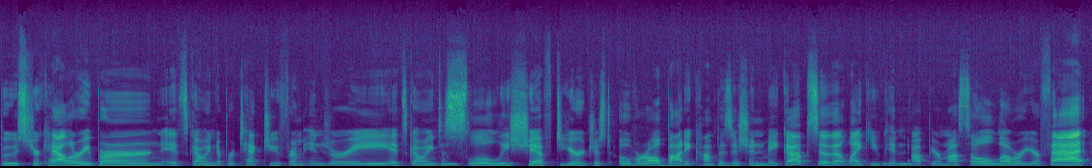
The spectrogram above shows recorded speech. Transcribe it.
boost your calorie burn. It's going to protect you from injury. It's going to slowly shift your just overall body composition makeup so that like you can up your muscle, lower your fat.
